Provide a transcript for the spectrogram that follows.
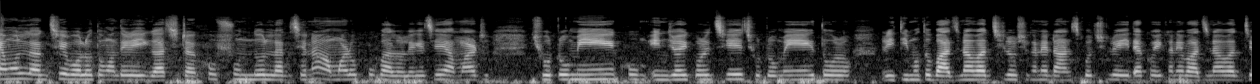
কেমন লাগছে বলো তোমাদের এই গাছটা? খুব সুন্দর লাগছে না? আমারও খুব ভালো লেগেছে। আমার ছোট মেয়ে খুব এনজয় করেছে। ছোট মেয়ে তো রীতিমতো বাজনা বাজছিল, সেখানে ডান্স করছিল। এই দেখো এখানে বাজনা বাজছে,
